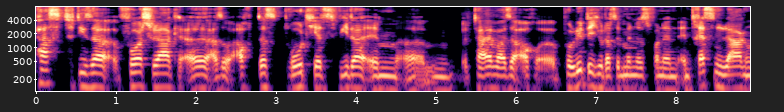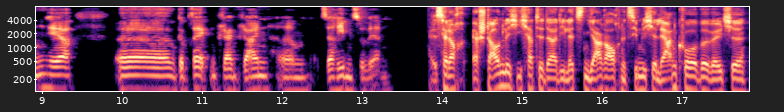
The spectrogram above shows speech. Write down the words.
passt, dieser Vorschlag. Äh, also auch das droht jetzt wieder im ähm, teilweise auch äh, politisch oder zumindest von den Interessenlagen her äh, geprägten Klein-Klein ähm, zerrieben zu werden. Ist ja doch erstaunlich. Ich hatte da die letzten Jahre auch eine ziemliche Lernkurve, welche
